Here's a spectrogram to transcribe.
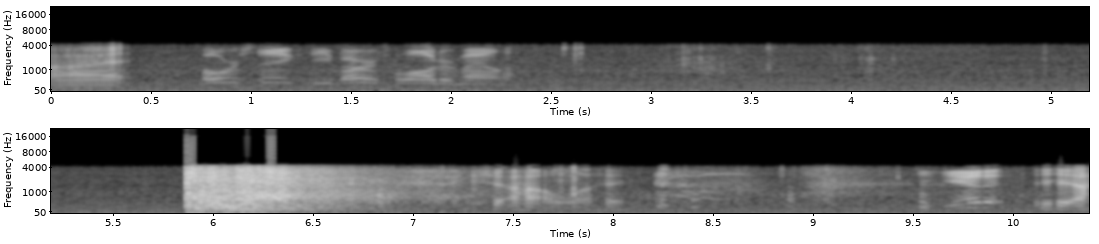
Alright. 460 versus watermelon. Golly. you get it? Yeah.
